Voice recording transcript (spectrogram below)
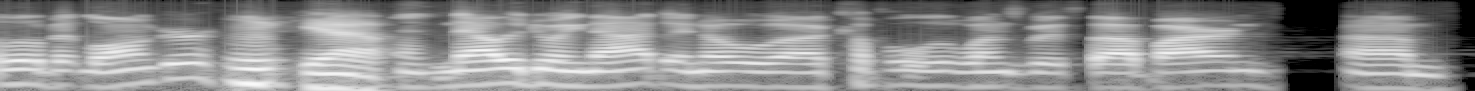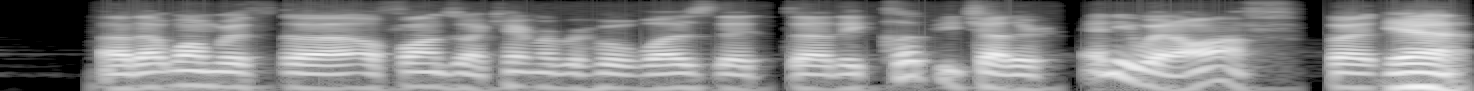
a little bit longer. Mm, yeah. And now they're doing that. I know a couple of ones with uh, Bayern. Um, uh, that one with uh, Alfonso, I can't remember who it was that uh, they clipped each other and he went off. But yeah,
